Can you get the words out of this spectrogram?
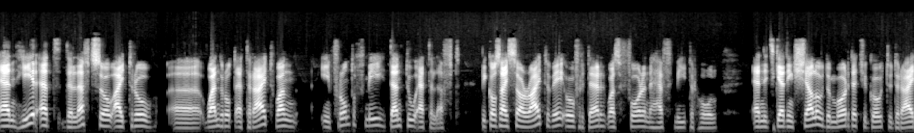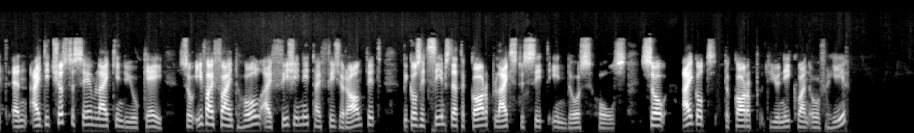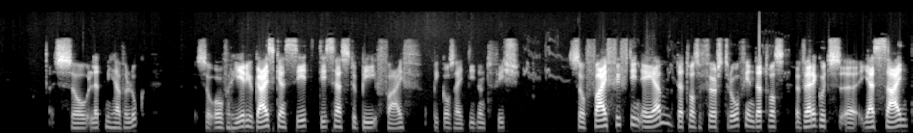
And here at the left so I throw uh, one rod at the right, one in front of me, then two at the left. Because I saw right away over there was a four and a half meter hole. and it's getting shallow the more that you go to the right. And I did just the same like in the UK. So if I find a hole, I fish in it, I fish around it, because it seems that the carp likes to sit in those holes. So I got the carp, the unique one over here. So let me have a look. So over here you guys can see it. This has to be 5 because I didn't fish. So 5.15 a.m. that was the first trophy and that was a very good uh, yes sign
